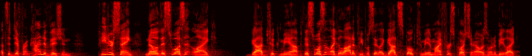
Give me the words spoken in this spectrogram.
That's a different kind of vision. Peter's saying, no, this wasn't like God took me up. This wasn't like a lot of people say, like, God spoke to me. And my first question I always want to be like,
